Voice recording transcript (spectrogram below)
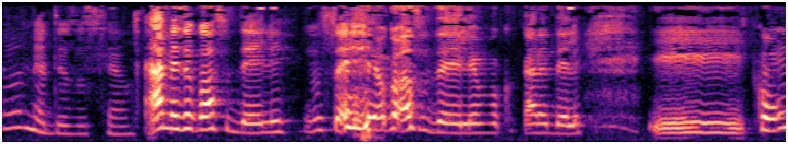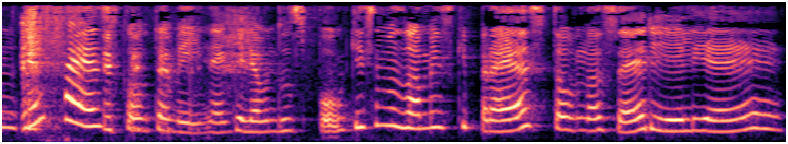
Ah, meu Deus do céu. Ah, mas eu gosto dele. Não sei, eu gosto dele, eu vou com a cara dele. E com, com Fesco também, né? Que ele é um dos pouquíssimos homens que prestam na série. Ele é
